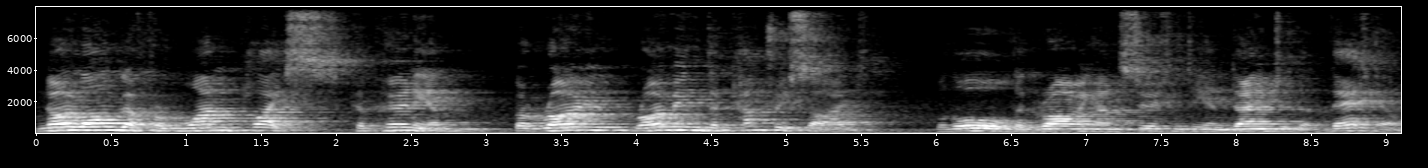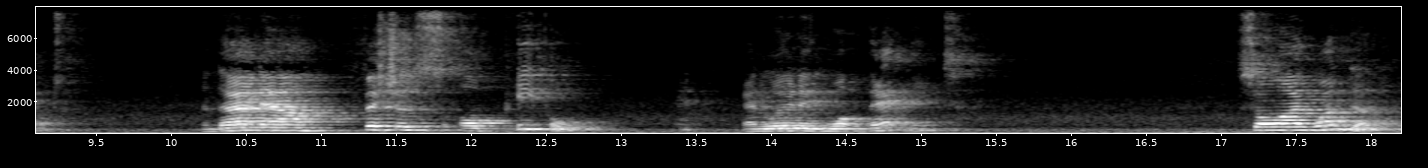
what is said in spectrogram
No longer from one place, Capernaum, but roaming, roaming the countryside with all the growing uncertainty and danger that that held. And they are now fishers of people and learning what that meant. So I wonder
